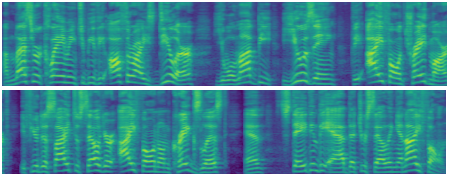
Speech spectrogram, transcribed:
unless you're claiming to be the authorized dealer, you will not be using the iPhone trademark if you decide to sell your iPhone on Craigslist and state in the ad that you're selling an iPhone.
